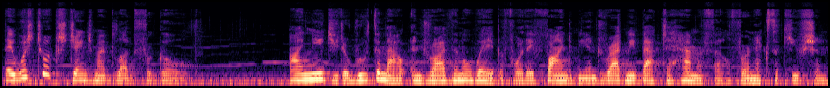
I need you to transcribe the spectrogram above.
They wish to exchange my blood for gold. I need you to root them out and drive them away before they find me and drag me back to Hammerfell for an execution.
